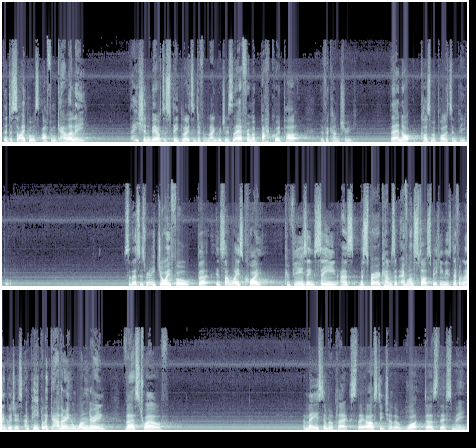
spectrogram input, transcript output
the disciples, are from Galilee. They shouldn't be able to speak loads of different languages. They're from a backward part of the country. They're not cosmopolitan people. So there's this really joyful, but in some ways quite confusing scene as the Spirit comes and everyone starts speaking these different languages and people are gathering and wondering. Verse 12. Amazed and perplexed, they asked each other, What does this mean?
